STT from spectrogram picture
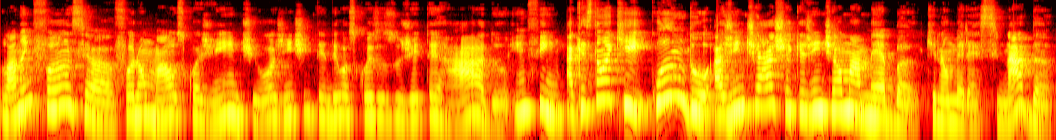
lá na infância foram maus com a gente, ou a gente entendeu as coisas do jeito errado. Enfim, a questão é que quando a gente acha que a gente é uma ameba que não merece nada,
